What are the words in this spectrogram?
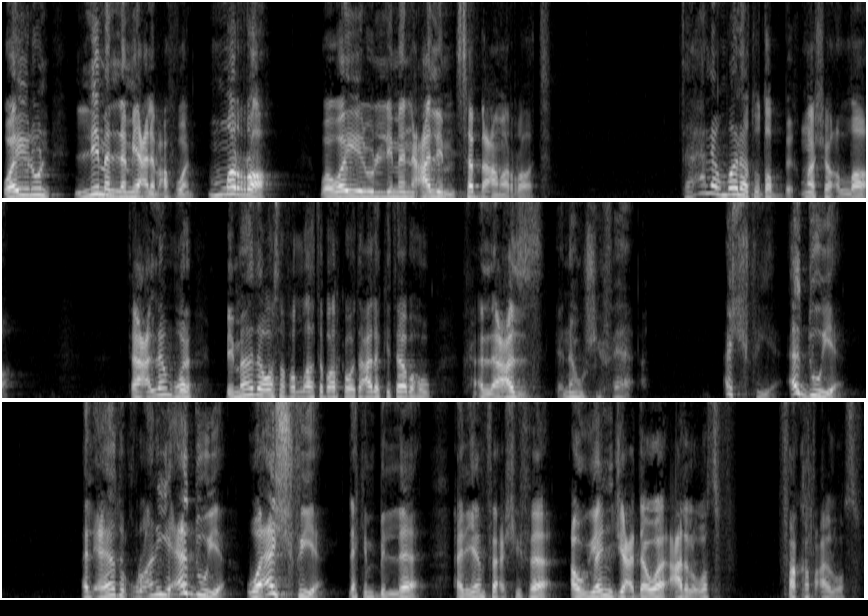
ويل لمن لم يعلم عفوا مرة وويل لمن علم سبع مرات. تعلم ولا تطبق ما شاء الله. تعلم ولا بماذا وصف الله تبارك وتعالى كتابه الأعز؟ لأنه شفاء أشفية أدوية. الآيات القرآنية أدوية وأشفية لكن بالله هل ينفع شفاء أو ينجع دواء على الوصف؟ فقط على الوصف.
